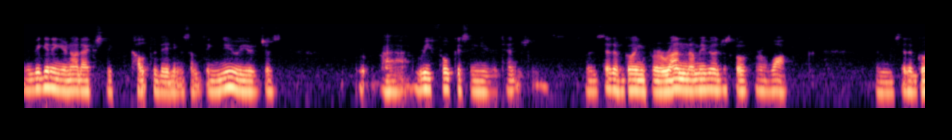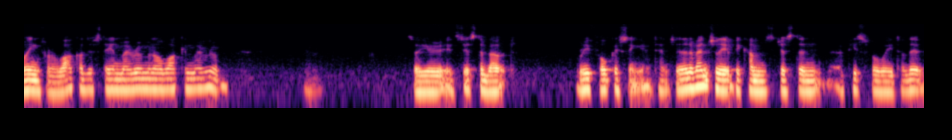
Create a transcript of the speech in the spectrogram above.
In the beginning, you're not actually cultivating something new. You're just uh, refocusing your attention. Instead of going for a run, now maybe I'll just go for a walk. And instead of going for a walk, I'll just stay in my room and I'll walk in my room. So you're, it's just about refocusing your attention. And eventually it becomes just an, a peaceful way to live.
